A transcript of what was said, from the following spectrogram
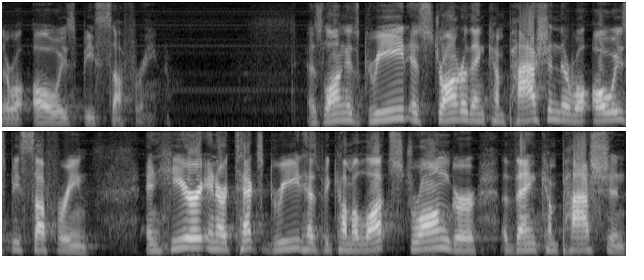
there will always be suffering. As long as greed is stronger than compassion, there will always be suffering. And here in our text, greed has become a lot stronger than compassion.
